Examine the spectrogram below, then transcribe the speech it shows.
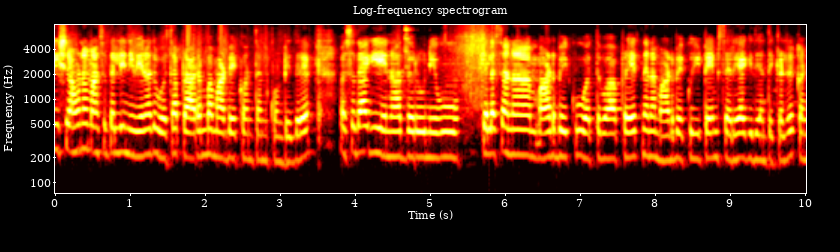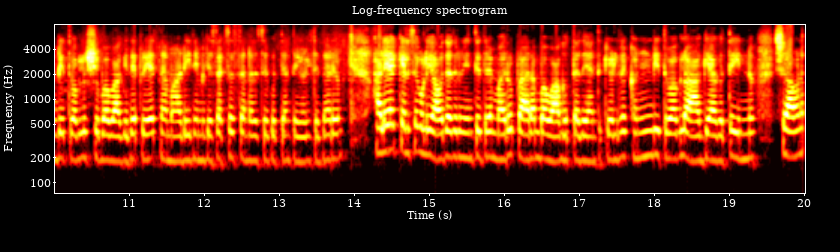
ಈ ಶ್ರಾವಣ ಮಾಸದಲ್ಲಿ ನೀವೇನಾದರೂ ಹೊಸ ಪ್ರಾರಂಭ ಮಾಡಬೇಕು ಅಂತ ಅಂದ್ಕೊಂಡಿದ್ರೆ ಹೊಸದಾಗಿ ಏನಾದರೂ ನೀವು ಕೆಲಸನ ಮಾಡಬೇಕು ಅಥವಾ ಪ್ರಯತ್ನನ ಮಾಡಬೇಕು, ಈ ಟೈಮ್ ಸರಿಯಾಗಿದೆ ಅಂತ ಕೇಳಿದ್ರೆ ಖಂಡಿತವಾಗ್ಲೂ ಶುಭವಾಗಿದೆ. ಪ್ರಯತ್ನ ಮಾಡಿ ನಿಮಗೆ ಸಕ್ಸಸ್ ಅನ್ನೋದು ಸಿಗುತ್ತೆ ಅಂತ ಹೇಳ್ತಿದ್ದಾರೆ. ಹಳೆಯ ಕೆಲಸಗಳು ಯಾವುದಾದ್ರೂ ನಿಂತಿದ್ರೆ ಮರು ಪ್ರಾರಂಭವಾಗುತ್ತದೆ ಅಂತ ಕೇಳಿದ್ರೆ ಖಂಡಿತವಾಗ್ಲೂ ಹಾಗೆ ಆಗುತ್ತೆ. ಇನ್ನು ಶ್ರಾವಣ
